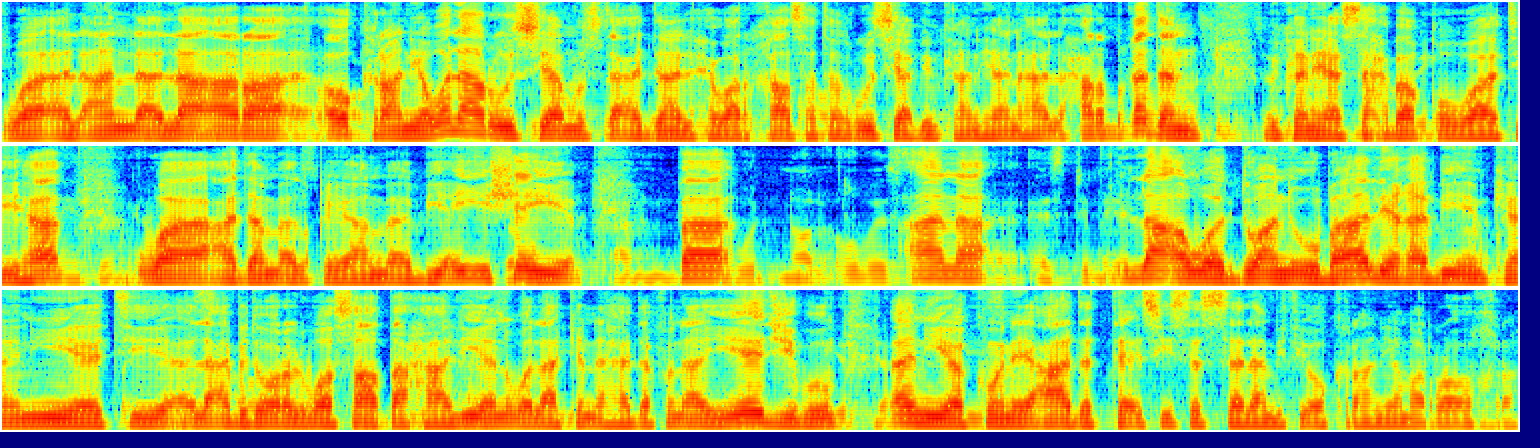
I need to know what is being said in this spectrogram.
والآن لا أرى أوكرانيا ولا روسيا مستعدان للحوار خاصة روسيا بإمكانها أنهاء الحرب غدا بإمكانها سحب قواتها وعدم القيام بأي شيء. فانا لا أود أن أبالغ بإمكانية لعب دور الوساطة حاليا ولكن هدفنا يجب أن يكون إعادة تأسيس السلام في أوكرانيا مرة أخرى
